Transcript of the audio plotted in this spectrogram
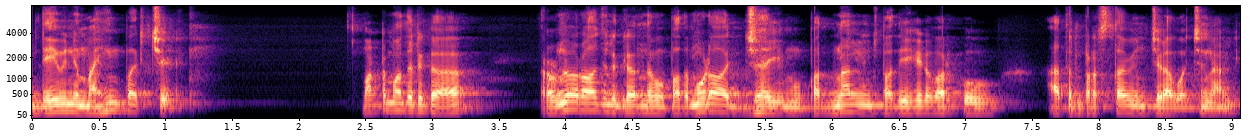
దేవుని మహింపరిచాడు. మొట్టమొదటిగా రెండో రాజుల గ్రంథము పదమూడో అధ్యాయము పద్నాలుగు నుంచి పదిహేడు వరకు అతను ప్రస్తావించిన వచనాన్ని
